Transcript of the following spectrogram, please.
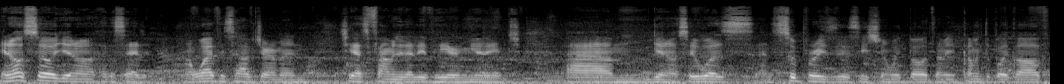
And also, you know, like I said, my wife is half German. She has family that live here in Munich. Um, you know, so it was a super easy decision with both. I mean, coming to play golf,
